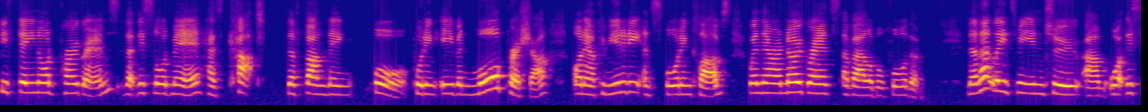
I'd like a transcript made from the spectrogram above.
15 odd programs that this Lord Mayor has cut the funding for, putting even more pressure on our community and sporting clubs when there are no grants available for them. Now, that leads me into um, what this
